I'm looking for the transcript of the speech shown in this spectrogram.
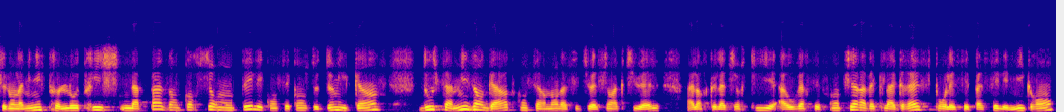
Selon la ministre, l'Autriche n'a pas encore surmonté les conséquences de 2015, d'où sa mise en garde concernant la situation actuelle, alors que la Turquie a ouvert ses frontières avec la Grèce pour laisser passer les migrants.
